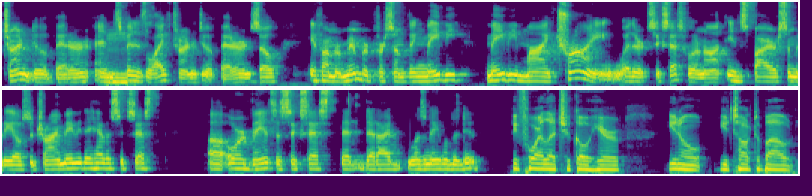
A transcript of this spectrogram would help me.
trying to do it better and mm-hmm. spend his life trying to do it better. And so if I'm remembered for something, maybe maybe my trying, whether it's successful or not, inspires somebody else to try. Maybe they have a success uh, or advance a success that that I wasn't able to do. Before I let you go here, you know, you talked about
